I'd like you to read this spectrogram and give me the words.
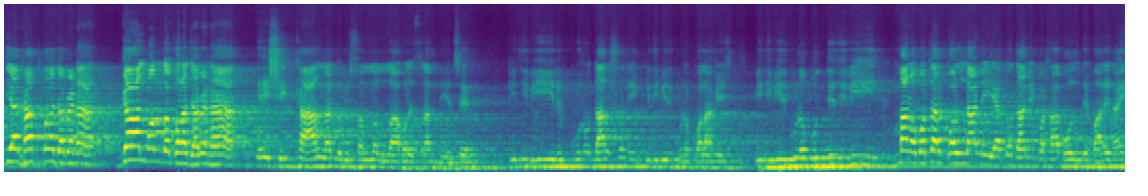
দিয়ে আঘাত করা যাবে না, গাল বন্ধ করা যাবে না। এই শিক্ষা আল্লাহ নবী সাল্লাহ সাল্লাম দিয়েছেন। পৃথিবীর কোনো দার্শনিক, পৃথিবীর কোনো কলামিস্ট, পৃথিবীর কোনো বুদ্ধিজীবী মানবতার কল্যাণে এত দামি কথা বলতে পারে নাই।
